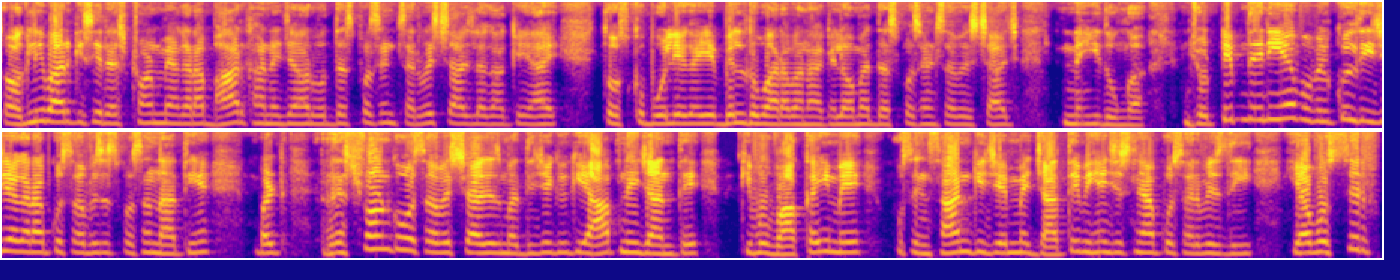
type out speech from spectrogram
तो अगली बार किसी रेस्टोरेंट में अगर आप बाहर खाने जाए और वो दस परसेंट सर्विस चार्ज लगा के आए तो उसको बोलिएगा ये बिल दोबारा बना के लो मैं दस परसेंट सर्विस चार्ज नहीं दूँगा. जो टिप देनी है वो बिल्कुल दीजिए अगर आपको सर्विसेज़ पसंद आती हैं बट रेस्टोरेंट को वो सर्विस चार्जेस मत दीजिए क्योंकि आप नहीं जानते कि वो वाकई में उस इंसान की जेब में जाते भी हैं जिसने आपको सर्विस दी या वो सिर्फ़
